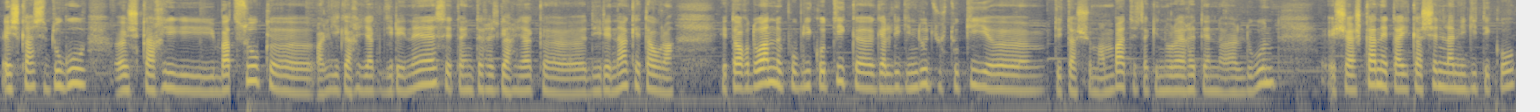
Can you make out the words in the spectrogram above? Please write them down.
eskaz dugu Euskari batzuk, uh, aligarriak direnez, eta interesgarriak uh, direnak, eta ora. Eta orduan publikotik uh, galdigin dut justuki uh, detacheman bat, ezakin nola erreten aldugun, esaskan eta ikasen lan egiteko,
